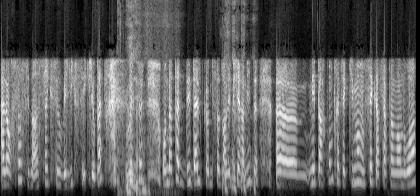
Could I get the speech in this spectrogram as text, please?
Alors ça, c'est dans Astérix et Obélix et Cléopâtre. on n'a pas de dédale comme ça dans les pyramides, mais par contre, effectivement, on sait qu'à certains endroits,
